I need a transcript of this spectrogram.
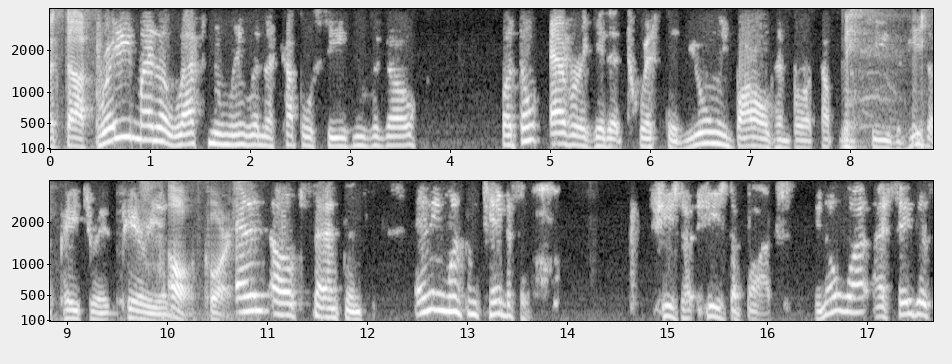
it's tough. Brady might have left New England a couple of seasons ago, but don't ever get it twisted. You only borrowed him for a couple of seasons. He's a Patriot, period. Oh, of course. End of sentence. Anyone from Tampa says, "Oh, he's a, he's the Bucs. You know what? I say this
